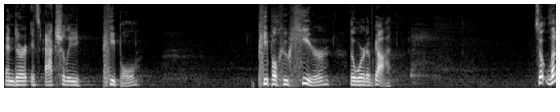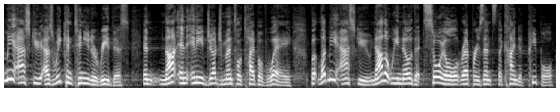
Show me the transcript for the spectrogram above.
and dirt, it's actually people. People who hear the word of God. So let me ask you as we continue to read this, and not in any judgmental type of way, but let me ask you now that we know that soil represents the kind of people,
